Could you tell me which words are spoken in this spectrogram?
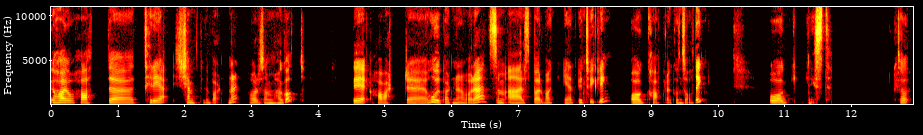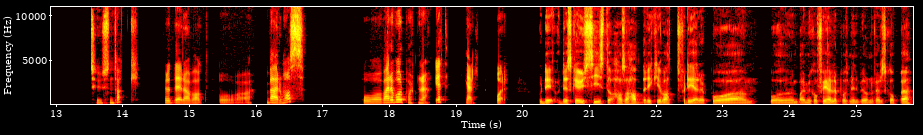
Vi har jo hatt uh, tre kjempefine partnere året som har gått. Det har vært uh, hovedpartnerne våre, som er Sparebank1 Utvikling og Capra Consulting. Og Gnist. Så tusen takk for at dere har valgt å være med oss og være våre partnere i et helt år. Og det, det skal jo sies, da. Altså, hadde det ikke vært for dere på, på Buy Me Coffee eller på Smidigpodden-fellesskapet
